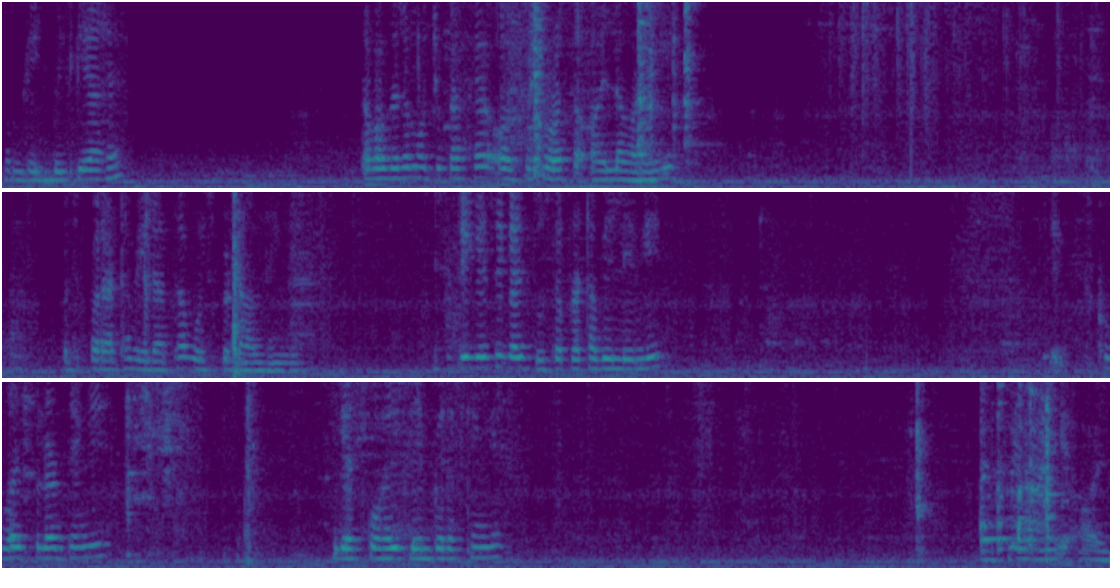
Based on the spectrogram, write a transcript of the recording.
कंप्लीट बिल गया है। तवा गर्म हो चुका है और फिर थोड़ा सा ऑयल लगाएँगे। और जो पराठा बेला था, वो इस पर डाल देंगे। इसी तरीके से गैस दूसरा पराठा बेल लेंगे। इसको गैस पलट देंगे। गैस को हाई फ्लेम पे रखेंगे इसमें लगाएँगे ऑयल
